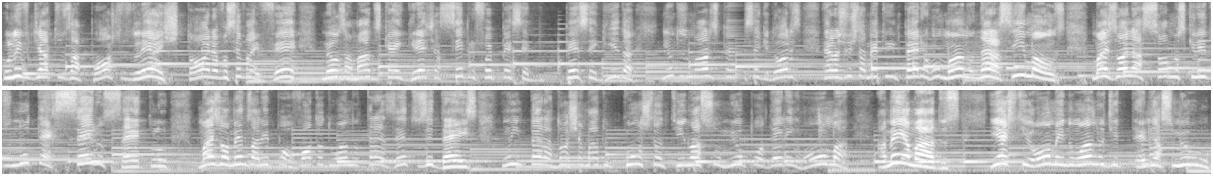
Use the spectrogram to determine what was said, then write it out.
o livro de Atos dos Apóstolos, lê a história, você vai ver, meus amados, que a igreja sempre foi perseguida perseguida, e um dos maiores perseguidores era justamente o Império Romano, não era assim, irmãos? Mas olha só, meus queridos, no terceiro século, mais ou menos ali por volta do ano 310, um imperador chamado Constantino assumiu o poder em Roma. Amém, amados? E este homem, no ano de. Ele assumiu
